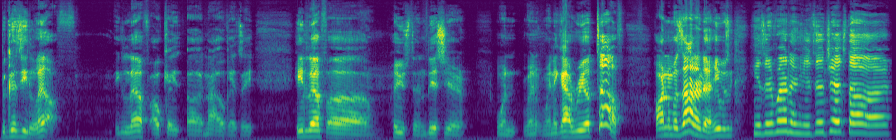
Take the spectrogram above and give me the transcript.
because he left. He left okay, uh, not OKC. He left uh Houston this year when when when it got real tough. Harden was out of there. He was he's a runner. He's a track star.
